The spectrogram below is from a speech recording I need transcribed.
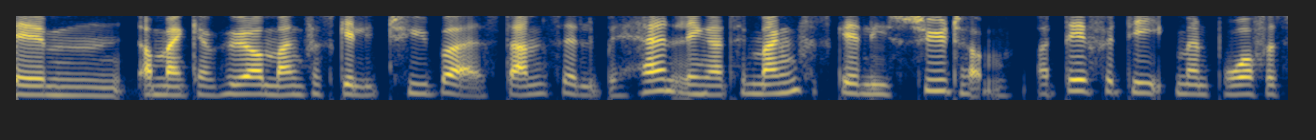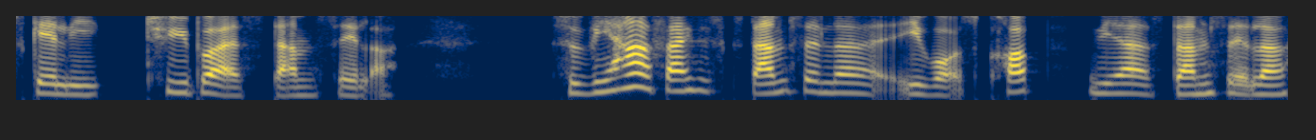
Øhm, og man kan høre om mange forskellige typer af stamcellebehandlinger til mange forskellige sygdomme. Og det er fordi, man bruger forskellige typer af stamceller. Så vi har faktisk stamceller i vores krop. Vi har stamceller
